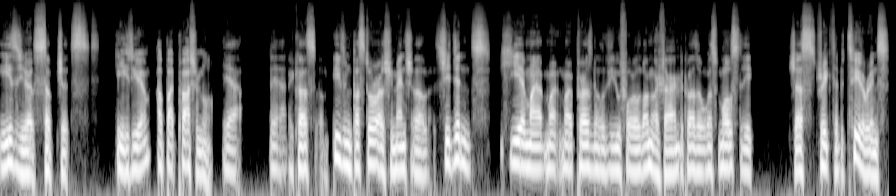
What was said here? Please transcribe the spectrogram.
easier subjects Easier, uh, but personal. yeah, yeah. Because um, even Pastora, she mentioned, uh, she didn't hear my, my, my personal view for a longer time because it was mostly just strict adherence.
